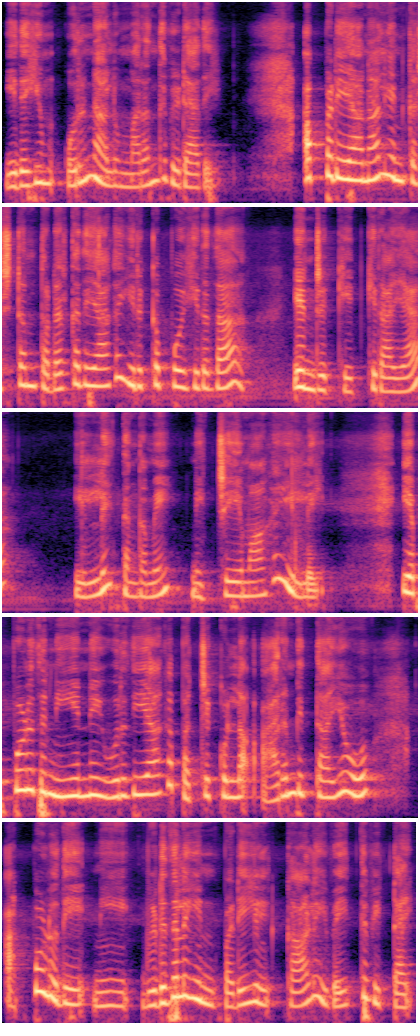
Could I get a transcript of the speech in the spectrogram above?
இதையும் ஒரு நாளும் மறந்து விடாதே. அப்படியானால் என் கஷ்டம் தொடர்கதையாக இருக்கப் போகிறதா? என்று கேட்கிறாயா? இல்லை தங்கமே நிச்சயமாக இல்லை. எப்பொழுது நீ என்னை உறுதியாக பற்றிக்கொள்ள ஆரம்பித்தாயோ அப்பொழுதே நீ விடுதலையின் படியில் காலை வைத்து விட்டாய்.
